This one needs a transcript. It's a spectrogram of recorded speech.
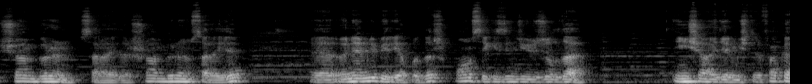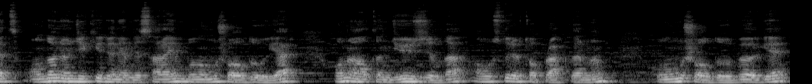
Schönbrunn Sarayı'dır. Schönbrunn Sarayı önemli bir yapıdır. 18. yüzyılda inşa edilmiştir. Fakat ondan önceki dönemde sarayın bulunmuş olduğu yer 16. yüzyılda Avusturya topraklarının bulunmuş olduğu bölge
